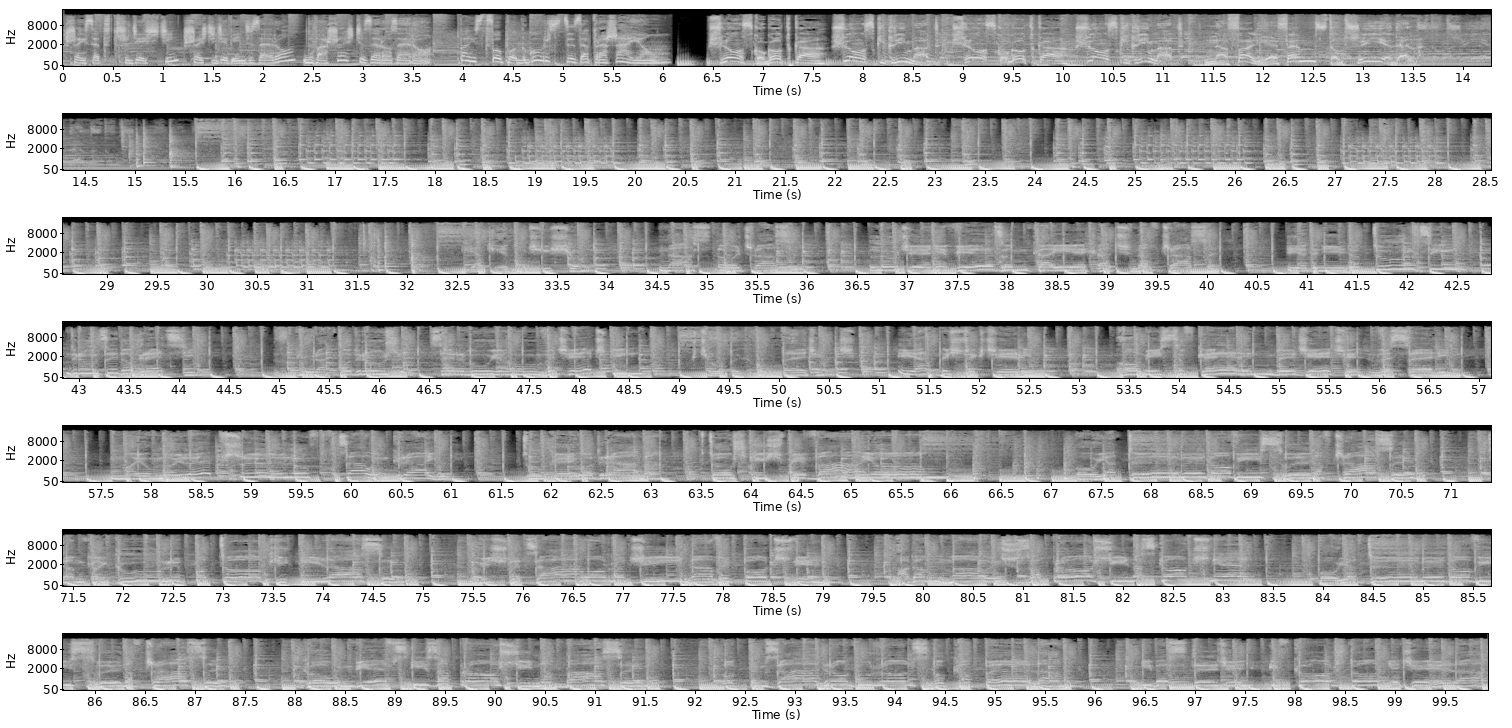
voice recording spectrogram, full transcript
630 690 2600. Państwo podgórscy zapraszają. Śląsko-Gotka, Śląski Klimat. Śląsko-Gotka, Śląski Klimat. Na fali FM 103.1. jechać na wczasy. Jedni do Turcji, drudzy do Grecji. W biurach podróży serwują wycieczki. Chciałbym wam powiedzieć, jakbyście chcieli. O miejscu w Kerym będziecie weseli. Mają najlepszy do niedziela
